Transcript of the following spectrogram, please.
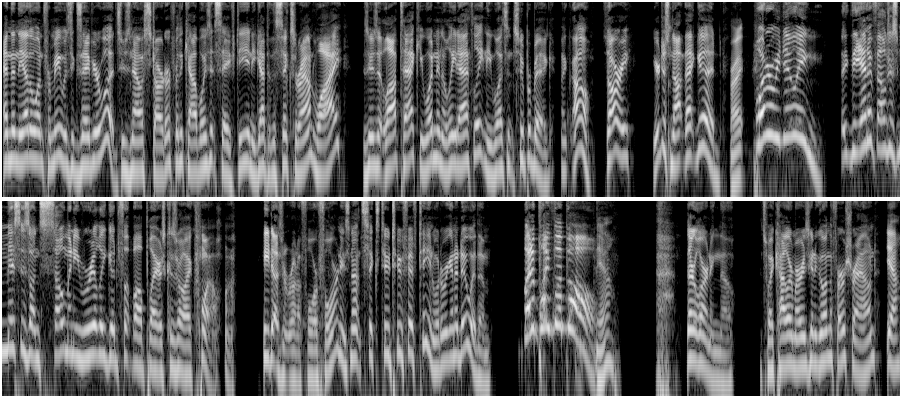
And then the other one for me was Xavier Woods, who's now a starter for the Cowboys at safety. And he got to the sixth round. Why? Because he was at La Tech. He wasn't an elite athlete and he wasn't super big. Like, oh, sorry. You're just not that good. Right? What are we doing? Like, the NFL just misses on so many really good football players because they're like, well, he doesn't run a 4 4 and he's not 6'2, 215. What are we going to do with him? Let him play football. Yeah. They're learning, though. That's why Kyler Murray's going to go in the first round. Yeah.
